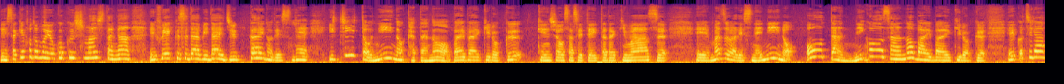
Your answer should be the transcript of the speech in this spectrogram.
えー、先ほども予告しましたが、FX ダービー第10回のですね、1位と2位の方の売買記録、検証させていただきます。えー、まずはですね、2位のオータン2号さんの売買記録。えー、こちら、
